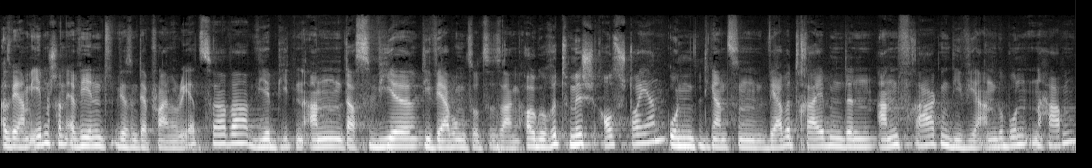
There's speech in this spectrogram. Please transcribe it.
Also wir haben eben schon erwähnt, wir sind der Primary Ad Server. Wir bieten an, dass wir die Werbung sozusagen algorithmisch aussteuern und die ganzen werbetreibenden Anfragen, die wir angebunden haben.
